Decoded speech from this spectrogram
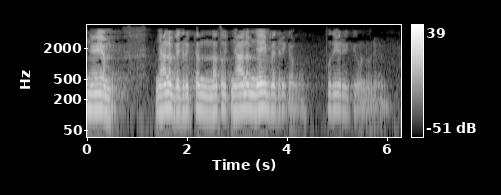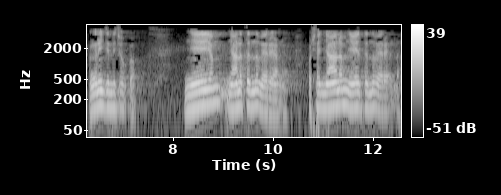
ജ്ഞേയം ജ്ഞാനം വ്യതിരിക്തം നതു ജ്ഞാനം ജ്ഞേയം വ്യതിരിക്കാം പുതിയൊരു യുക്തി കൊണ്ടുവരികയാണ്. അങ്ങനെയും ചിന്തിച്ചു നോക്കാം. ജ്ഞേയം ജ്ഞാനത്തിൽ നിന്ന് വേറെയാണ്. പക്ഷെ ജ്ഞാനം ജ്ഞേയത്തിൽ നിന്ന് വേറെയല്ല.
